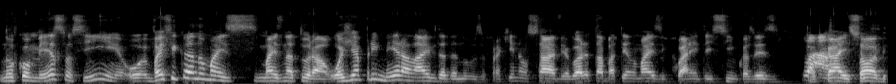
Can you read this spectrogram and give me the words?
no começo, assim, vai ficando mais, mais natural. Hoje é a primeira live da Danusa, para quem não sabe, agora tá batendo mais de 45, às vezes Uau. cai e sobe.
